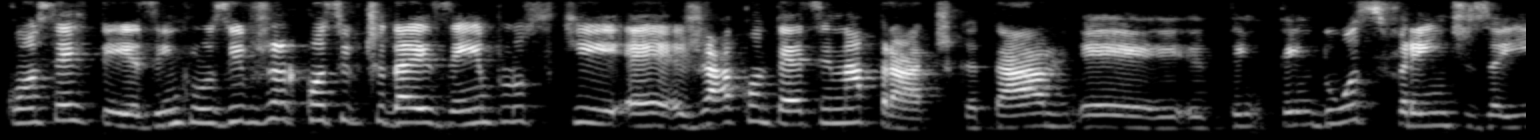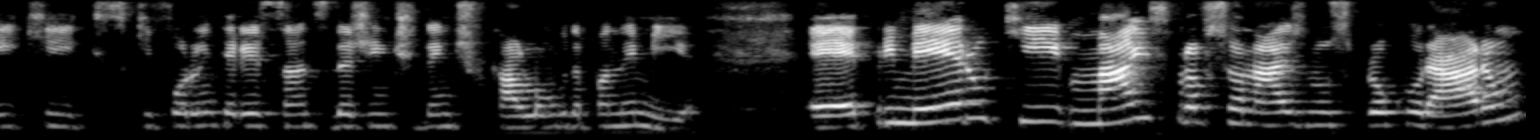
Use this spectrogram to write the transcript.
Com certeza. Inclusive, já consigo te dar exemplos que é, já acontecem na prática, tá? É, tem, tem duas frentes aí que, que foram interessantes da gente identificar ao longo da pandemia. É, primeiro, que mais profissionais nos procuraram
